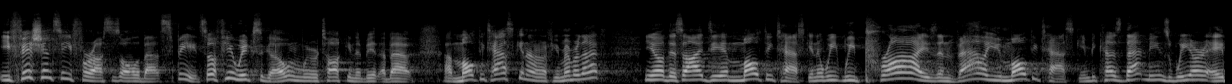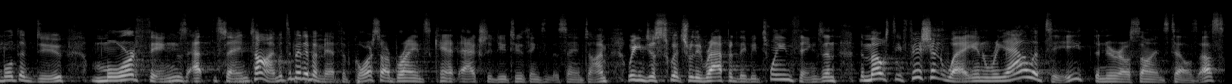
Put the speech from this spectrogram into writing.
Efficiency for us is all about speed. So a few weeks ago, when we were talking a bit about uh, multitasking, I don't know if you remember that, you know, this idea of multitasking. And we, we prize and value multitasking because that means we are able to do more things at the same time. It's a bit of a myth, of course. Our brains can't actually do two things at the same time. We can just switch really rapidly between things. And the most efficient way, in reality, the neuroscience tells us,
